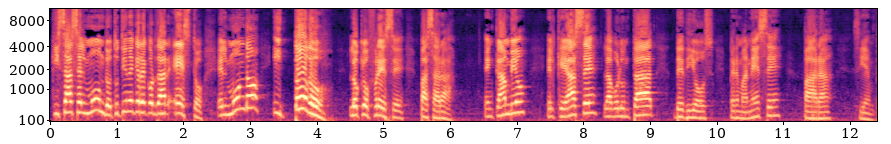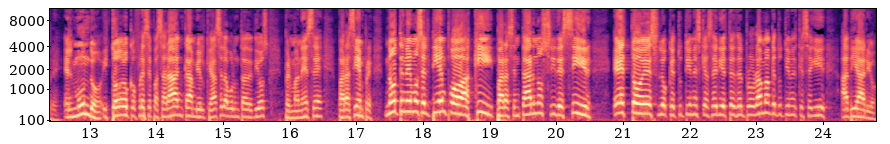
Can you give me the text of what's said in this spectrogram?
Quizás el mundo, tú tienes que recordar esto, el mundo y todo lo que ofrece pasará. En cambio, el que hace la voluntad de Dios permanece para siempre. El mundo y todo lo que ofrece pasará, en cambio el que hace la voluntad de Dios permanece para siempre. No tenemos el tiempo aquí para sentarnos y decir, esto es lo que tú tienes que hacer y este es el programa que tú tienes que seguir a diario.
